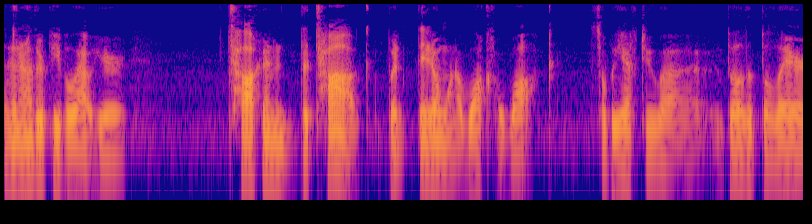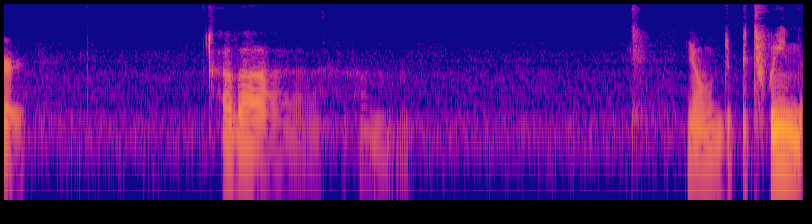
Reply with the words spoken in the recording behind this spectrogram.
and then other people out here talking the talk, but they don't want to walk the walk. So we have to uh, build up a layer of uh, um, you know between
